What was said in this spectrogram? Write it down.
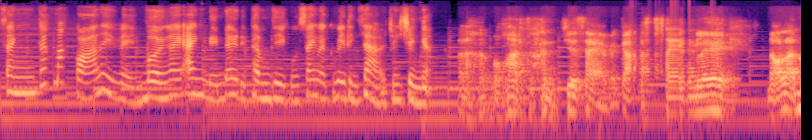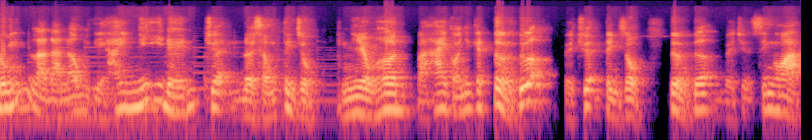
xanh thắc mắc quá thì phải mời ngay anh đến đây để thầm gì cùng xanh và quý vị thính giả ở chương trình ạ. À, hoàn toàn chia sẻ với cả xanh lê đó là đúng là đàn ông thì hay nghĩ đến chuyện đời sống tình dục nhiều hơn và hay có những cái tưởng tượng về chuyện tình dục tưởng tượng về chuyện sinh hoạt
